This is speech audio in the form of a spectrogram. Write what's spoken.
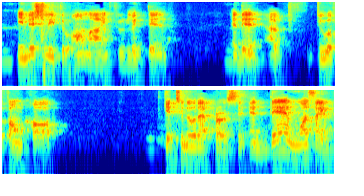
Mhm. initially through online, through LinkedIn. And then I do a phone call, get to know that person. And then once I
